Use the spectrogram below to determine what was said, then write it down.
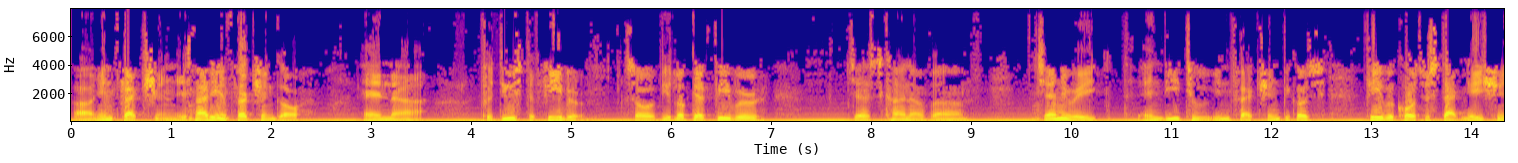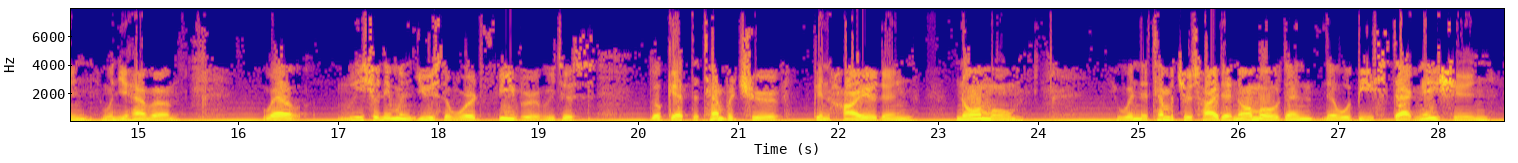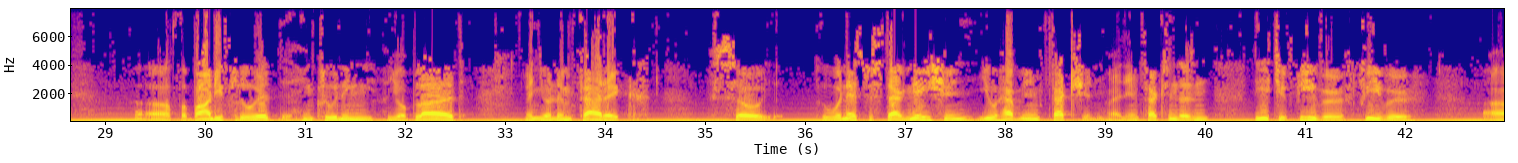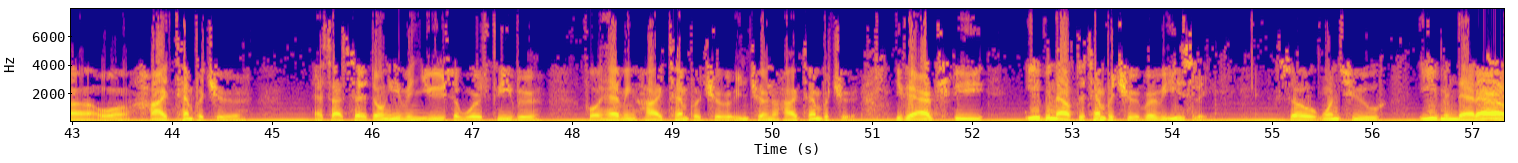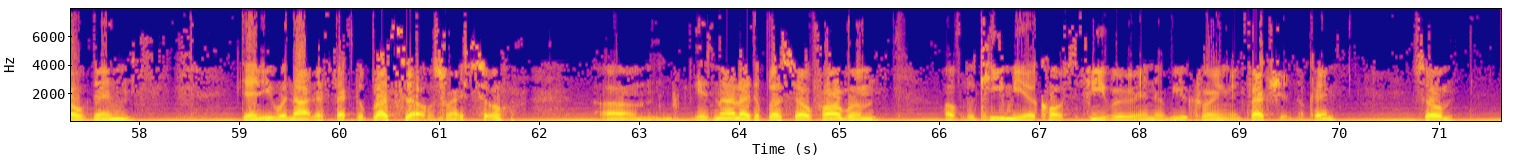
uh, infection. It's not the infection go and uh, produce the fever. So if you look at fever, just kind of uh, generate and lead to infection because fever causes stagnation. When you have a, well, we shouldn't even use the word fever. We just look at the temperature being higher than normal. When the temperature is higher than normal, then there would be stagnation of a body fluid, including your blood, and your lymphatic. So when there's a stagnation, you have infection, right? Infection doesn't lead to fever, fever uh, or high temperature. As I said, don't even use the word fever for having high temperature, internal high temperature. You can actually even out the temperature very easily. So once you even that out, then then it will not affect the blood cells, right? So um, it's not like the blood cell problem of leukemia caused fever and a reoccurring infection, okay? So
